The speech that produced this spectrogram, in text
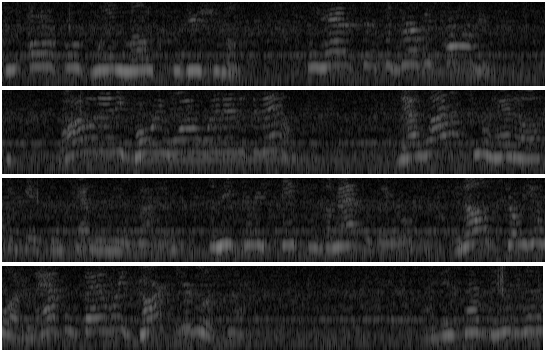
The apples win most traditional. We have since the Derby started. Why would any pony want to win it? Now, why don't you head off and get some chamomile vines, some hickory sticks, and some apple barrels, and I'll show you what an apple family tart should look like. I guess I've a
